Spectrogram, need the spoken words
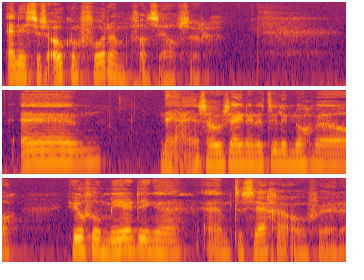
En is dus ook een vorm van zelfzorg. Um, nou ja, en zo zijn er natuurlijk nog wel heel veel meer dingen um, te zeggen over uh,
